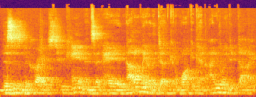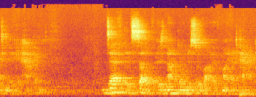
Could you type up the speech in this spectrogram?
This is the Christ who came and said, Hey, not only are the dead going to walk again, I'm going to die to make it happen. Death itself is not going to survive my attack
